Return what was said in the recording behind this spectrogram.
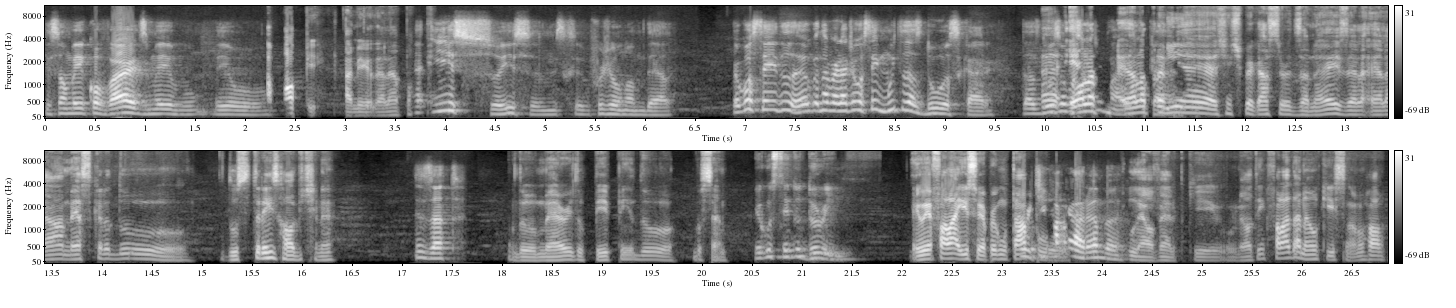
Que são meio covardes, meio. meio... A Pop, amiga dela é a Pop. É, Isso, isso. esqueci- Fugiu o nome dela. Eu gostei do. Eu, na verdade, eu gostei muito das duas, cara. Das duas eu É, gostei ela, demais. ela pra cara. mim, é, a gente pegar Senhor dos Anéis, ela, ela é uma mescla do, dos três Hobbits, né? Exato. Do Merry, do Pippin e do, do Sam. Eu gostei do Durin. Eu ia falar isso, eu ia perguntar Curti pro, pra caramba. pro Léo, velho, porque o Léo tem que falar da não aqui, senão não rola.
